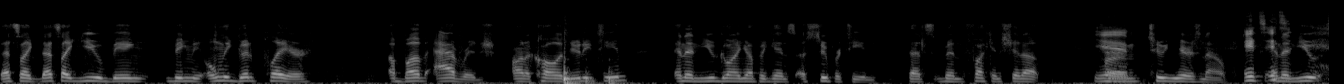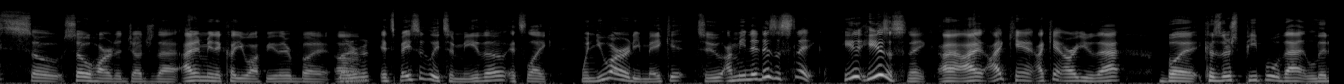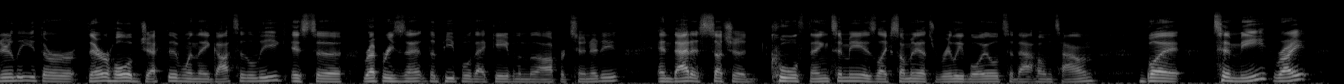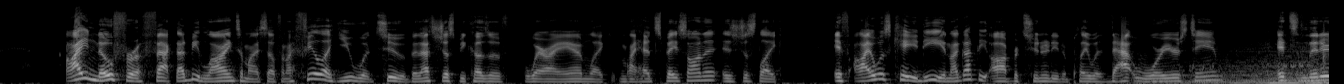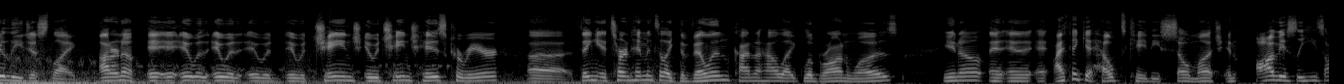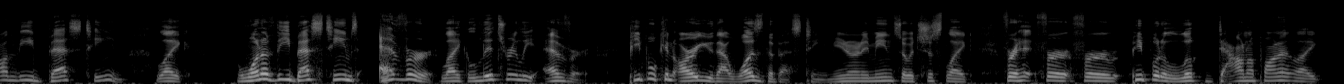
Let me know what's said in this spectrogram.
That's like that's like you being being the only good player above average on a Call of Duty team, and then you going up against a super team that's been fucking shit up yeah. for two years now. It's and it's then you- it's so so hard to judge that. I didn't mean to cut you off either, but um, it's basically to me though. It's like when you already make it to. I mean, it is a snake. He he is a snake. I I, I can't I can't argue that. But because there's people that literally their their whole objective when they got to the league is to represent the people that gave them the opportunity, and that is such a cool thing to me. Is like somebody that's really loyal to that hometown. But to me, right? I know for a fact I'd be lying to myself, and I feel like you would too. But that's just because of where I am. Like my headspace on it is just like, if I was KD and I got the opportunity to play with that Warriors team, it's literally just like I don't know. It, it, it would it would it would it would change it would change his career uh thing. It turned him into like the villain, kind of how like LeBron was. You know, and, and it, I think it helped KD so much. And obviously, he's on the best team. Like, one of the best teams ever like literally ever people can argue that was the best team you know what i mean so it's just like for for for people to look down upon it like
